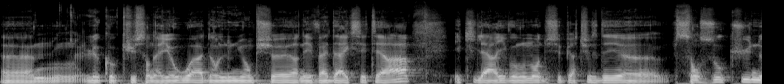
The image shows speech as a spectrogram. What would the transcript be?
le caucus en Iowa, dans le New Hampshire, Nevada, etc., et qu'il arrive au moment du Super Tuesday sans aucune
